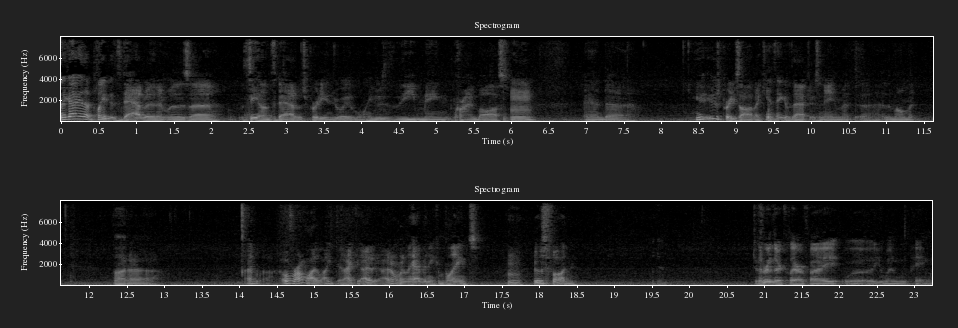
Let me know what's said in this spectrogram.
the guy that played his dad in it was uh, Theon's dad was pretty enjoyable. He was the main crime boss, Mm. and uh, he, he was pretty solid. I can't think of the actor's name at the, at the moment, but uh, I, overall, I liked it. I, I, I don't really have any complaints. Hmm. It was fun. To further clarify, uh, Yuen Woo-ping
